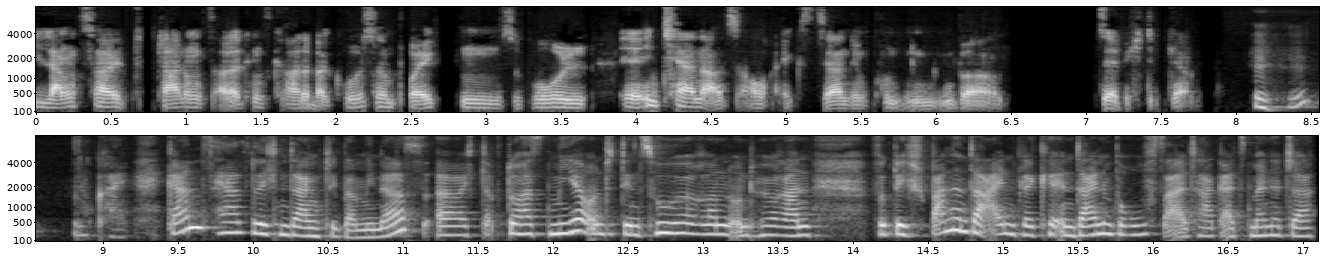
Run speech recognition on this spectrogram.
Die Langzeitplanung ist allerdings gerade bei größeren Projekten sowohl äh, intern als auch extern dem Kunden gegenüber sehr wichtig, ja. Mhm. Okay, ganz herzlichen Dank, lieber Minas. Äh, ich glaube, du hast mir und den Zuhörerinnen und Hörern wirklich spannende Einblicke in deinen Berufsalltag als Manager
